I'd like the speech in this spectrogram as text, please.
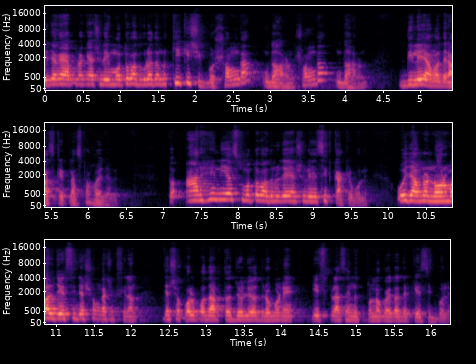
এই জায়গায় আপনাকে আসলে এই মতবাদগুলোতে আমরা কি কি শিখব? সংজ্ঞা, উদাহরণ। সংজ্ঞা, উদাহরণ। দিলেই আমাদের আজকের ক্লাসটা হয়ে যাবে। তো আরহেনিয়াস মতবাদ অনুযায়ী আসলে অ্যাসিড কাকে বলে? ওই যে আমরা নর্মাল যে অ্যাসিডের সংজ্ঞা শিখছিলাম, যে সকল পদার্থ জলীয় দ্রবণে ইস প্লাস এন উৎপন্ন করে তাদেরকে অ্যাসিড বলে।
